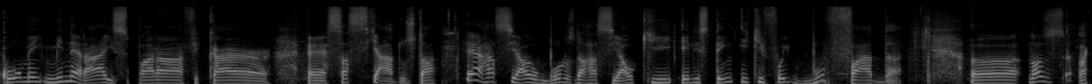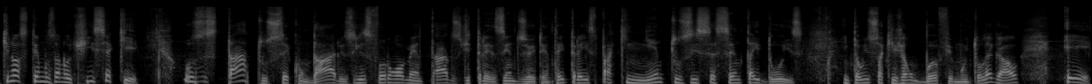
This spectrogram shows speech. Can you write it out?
comem minerais para ficar é, saciados, tá? É a racial, é um bônus da racial que eles têm e que foi bufada. Uh, nós, aqui nós temos a notícia que os status secundários eles foram aumentados de 383 para 562. Então isso aqui já é um buff muito legal. E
